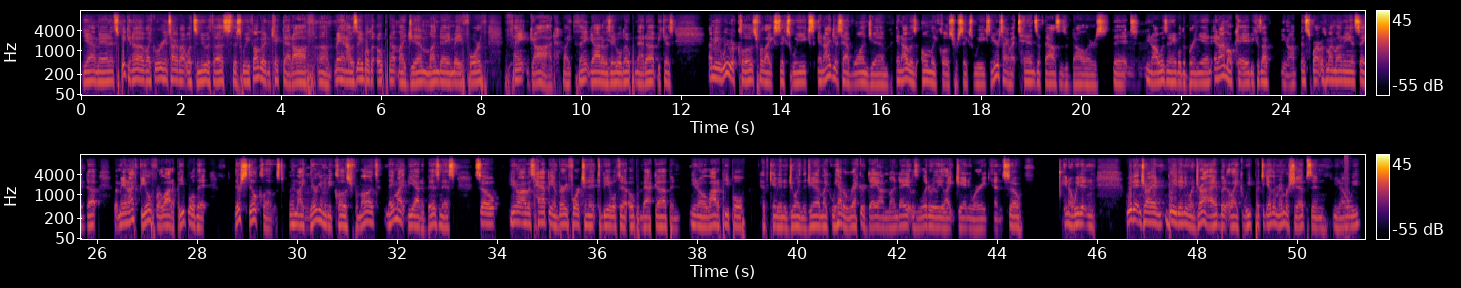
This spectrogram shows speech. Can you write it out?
Yeah, man. And speaking of, like, we're going to talk about what's new with us this week. I'll go ahead and kick that off. Um, man, I was able to open up my gym Monday, May 4th. Thank God. Like, thank God I was able to open that up because, I mean, we were closed for like six weeks and I just have one gym and I was only closed for six weeks. And you're talking about tens of thousands of dollars that, Mhm. you know, I wasn't able to bring in. And I'm okay because I've, you know, I've been smart with my money and saved up. But man, I feel for a lot of people that, they're still closed and like they're going to be closed for months they might be out of business so you know i was happy i'm very fortunate to be able to open back up and you know a lot of people have came in and joined the gym like we had a record day on monday it was literally like january again so you know we didn't we didn't try and bleed anyone dry but like we put together memberships and you know we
